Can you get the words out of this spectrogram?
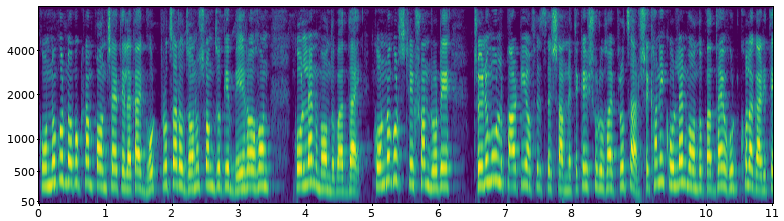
কন্যগর নবগ্রাম পঞ্চায়েত এলাকায় ভোট প্রচার ও জনসংযোগে বের হন কল্যাণ বন্দ্যোপাধ্যায় কন্যগর স্টেশন রোডে তৃণমূল পার্টি অফিসের সামনে থেকে শুরু হয় প্রচার সেখানেই কল্যাণ বন্দ্যোপাধ্যায় হুটখোলা গাড়িতে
